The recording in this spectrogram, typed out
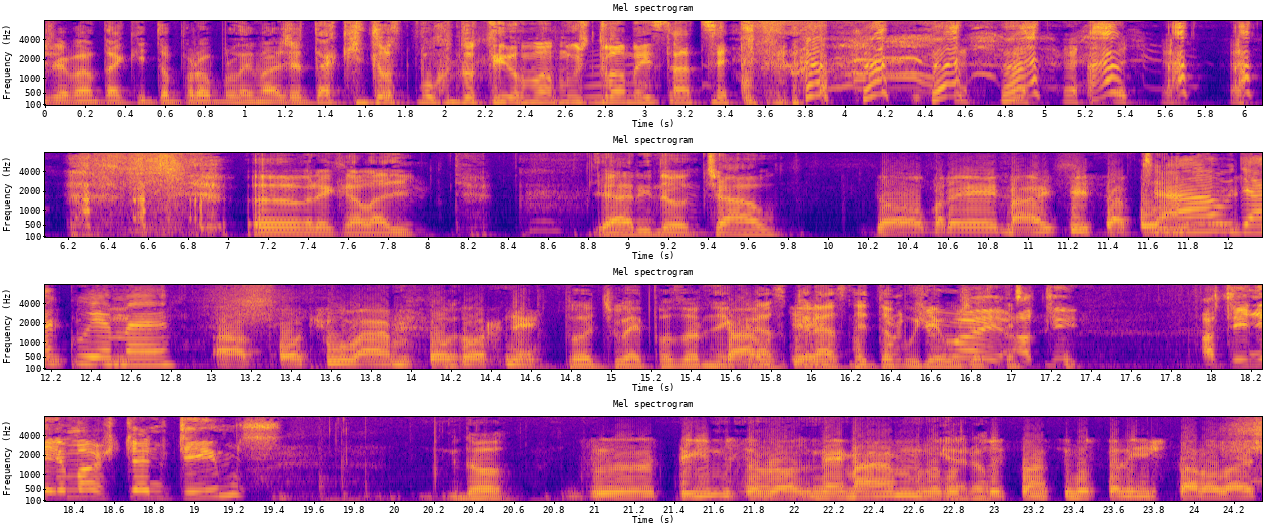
že mám takýto problém a že takýto spuchnutý ho mám už dva mesiace. Dobre, chalani. Jarino, čau. Dobre, majte sa. Čau, ďakujeme. A počúvam pozorne. Počúvaj pozorne, krás, krásne to bude, Počúvaj, úžasné. a ty, a ty nemáš ten Teams? Kto? Z tým zro- nemám, lebo to som si musel inštalovať.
